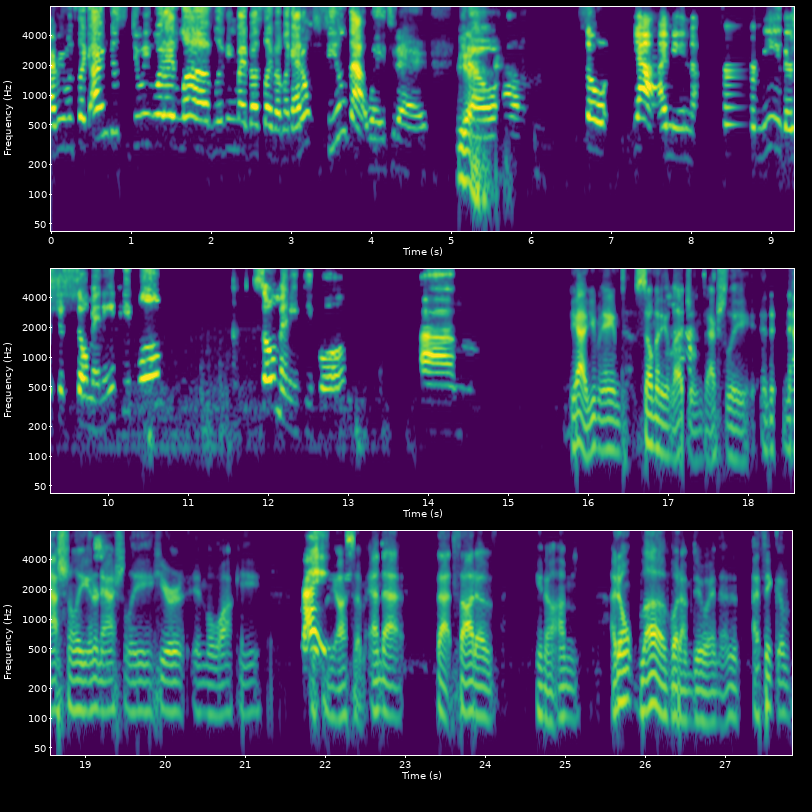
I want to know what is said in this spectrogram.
everyone's like, I'm just doing what I love, living my best life. I'm like, I don't feel that way today. You yeah. know? Um, so yeah, I mean, for, for me, there's just so many people, so many people. Um, yeah, you've named so many legends actually, nationally, internationally, here in Milwaukie. Right. Really awesome. And that that thought of, you know, I'm I don't love what I'm doing, and I think of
